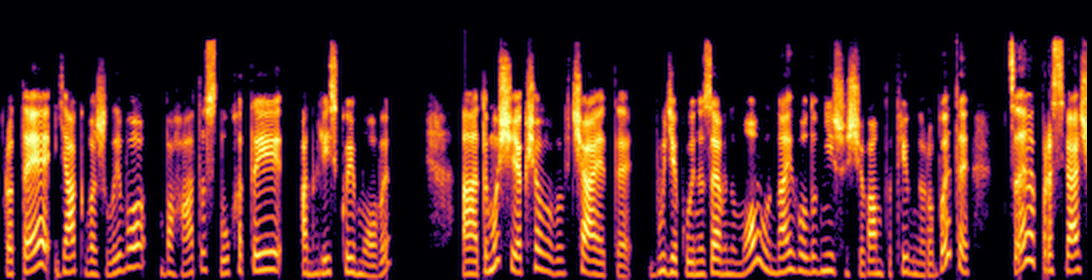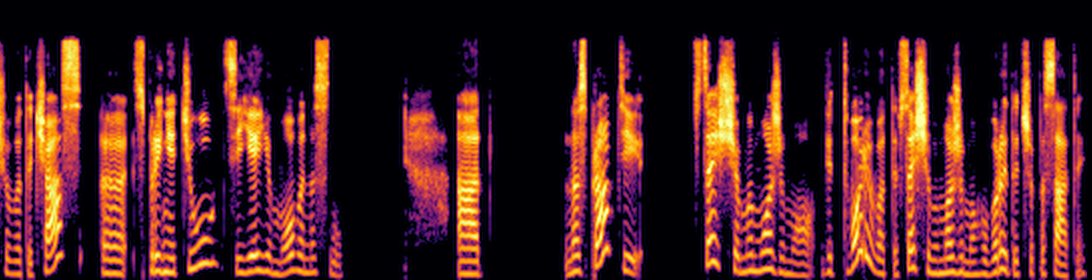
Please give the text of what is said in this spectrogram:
про те, як важливо багато слухати англійської мови. Тому що якщо ви вивчаєте будь-яку іноземну мову, найголовніше, що вам потрібно робити, це присвячувати час е, сприйняттю цієї мови на слух. А насправді, все, що ми можемо відтворювати, все, що ми можемо говорити чи писати,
